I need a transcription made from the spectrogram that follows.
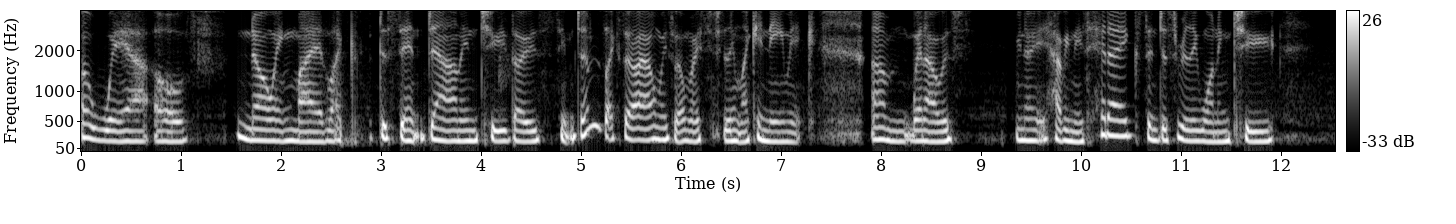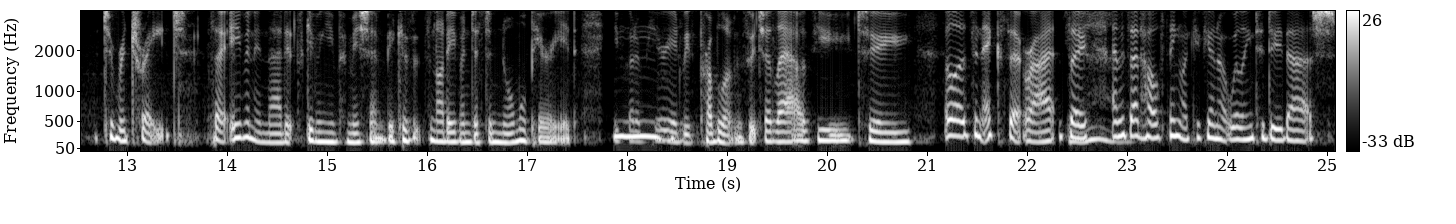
aware of knowing my like descent down into those symptoms. Like, so I almost almost feeling like anemic um, when I was, you know, having these headaches and just really wanting to to retreat. So even in that, it's giving you permission because it's not even just a normal period. You've got a period with problems, which allows you to. Well, it's an exit, right? So, and it's that whole thing. Like, if you're not willing to do that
